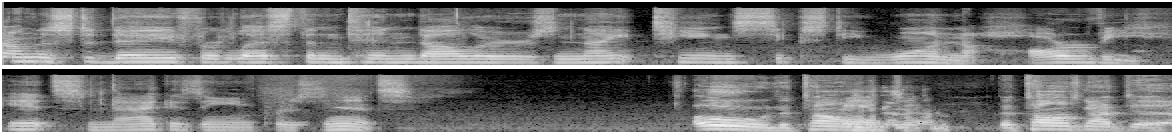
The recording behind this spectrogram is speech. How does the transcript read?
Found this today for less than ten dollars. 1961 Harvey Hits magazine presents. Oh, the tone's gonna, Phantom. the tone's going to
